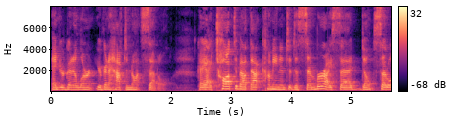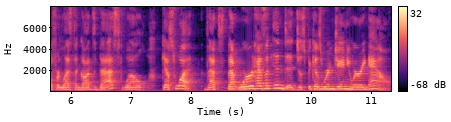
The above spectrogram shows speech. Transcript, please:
and you're going to learn, you're going to have to not settle. Okay, I talked about that coming into December. I said, don't settle for less than God's best. Well, guess what? That's that word hasn't ended just because we're in January now.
